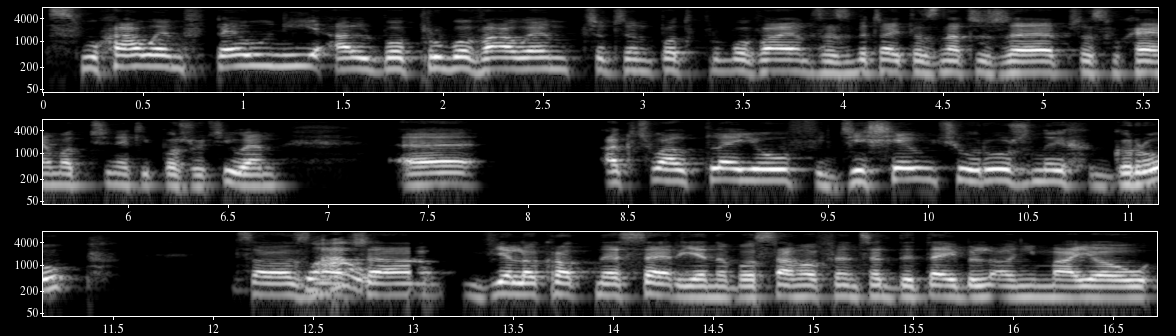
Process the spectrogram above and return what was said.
słuchałem w pełni albo próbowałem, przy czym podpróbowałem, zazwyczaj to znaczy, że przesłuchałem odcinek i porzuciłem, e, actual playów dziesięciu różnych grup, co oznacza wow. wielokrotne serie, no bo samo Friends at the Table oni mają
